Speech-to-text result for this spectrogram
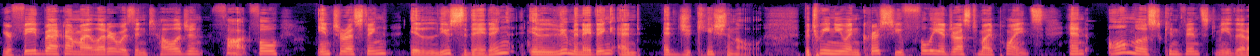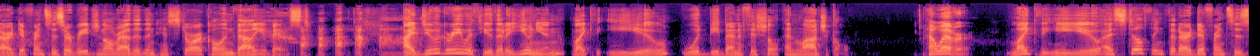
Your feedback on my letter was intelligent, thoughtful, interesting, elucidating, illuminating, and educational. Between you and Chris, you fully addressed my points and almost convinced me that our differences are regional rather than historical and value based. I do agree with you that a union, like the EU, would be beneficial and logical. However, like the EU, I still think that our differences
